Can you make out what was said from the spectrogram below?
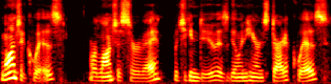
launch a quiz or launch a survey, what you can do is go in here and start a quiz.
